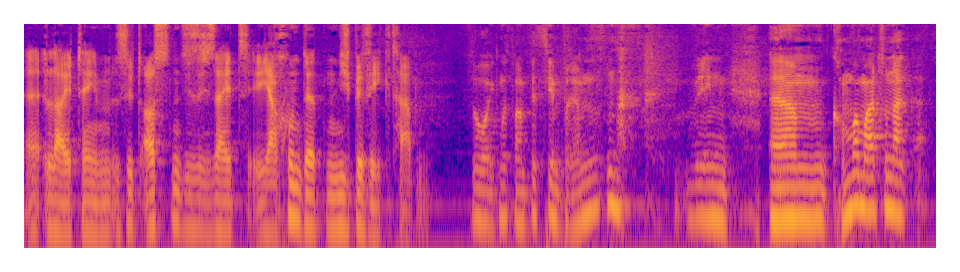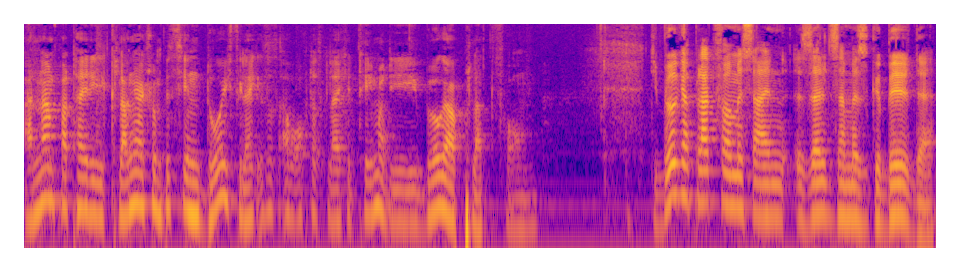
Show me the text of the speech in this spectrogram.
äh, Leute im Südosten, die sich seit Jahrhunderten nicht bewegt haben. So, ich muss mal ein bisschen bremsen. Wegen, ähm, kommen wir mal zu einer anderen Partei, die klang ja schon ein bisschen durch. Vielleicht ist es aber auch das gleiche Thema, die Bürgerplattform. Die Bürgerplattform ist ein seltsames Gebilde,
